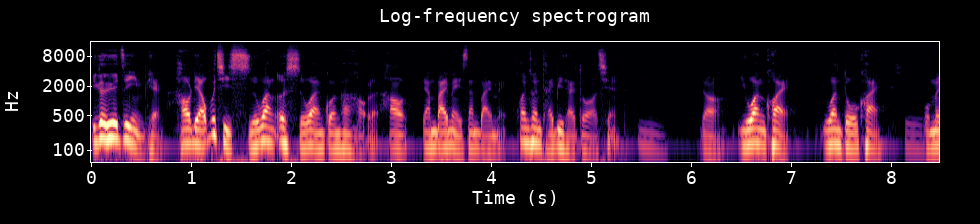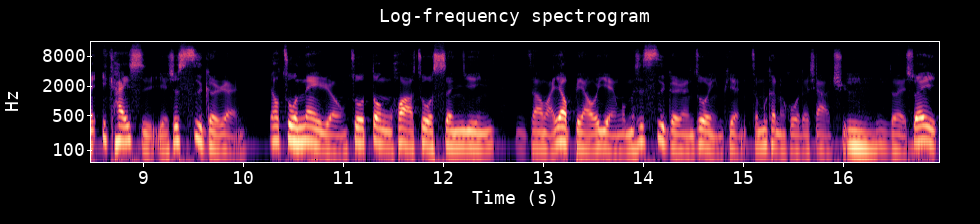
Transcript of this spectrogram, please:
一个月这影片好了不起，十万二十万观看好了，好两百美三百美换算台币才多少钱？嗯，知道一万块一万多块。我们一开始也是四个人要做内容、做动画、做声音，你知道吗？要表演，我们是四个人做影片，怎么可能活得下去？嗯，对，所以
